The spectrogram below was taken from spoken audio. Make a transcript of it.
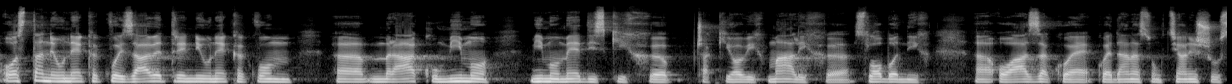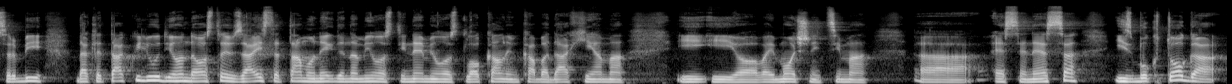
ostane u nekakvoj zavetrini, u nekakvom uh, mraku mimo, mimo medijskih uh, čak i ovih malih uh, slobodnih uh, oaza koje, koje danas funkcionišu u Srbiji. Dakle, takvi ljudi onda ostaju zaista tamo negde na milost i nemilost lokalnim kabadahijama i, i ovaj moćnicima SNS-a i zbog toga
